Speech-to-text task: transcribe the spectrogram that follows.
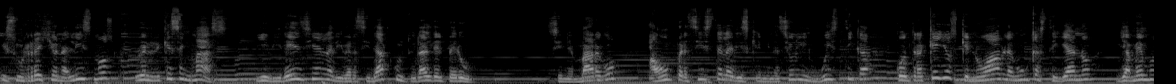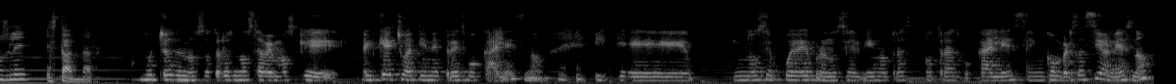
y sus regionalismos lo enriquecen más y evidencian la diversidad cultural del Perú. Sin embargo, aún persiste la discriminación lingüística contra aquellos que no hablan un castellano, llamémosle estándar. Muchos de nosotros no sabemos que el quechua tiene tres vocales, ¿no? Y que no se puede pronunciar bien otras, otras vocales en conversaciones, ¿no?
